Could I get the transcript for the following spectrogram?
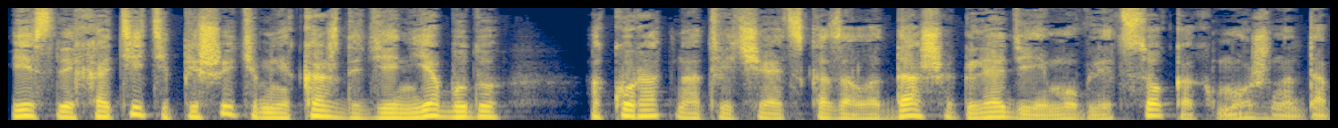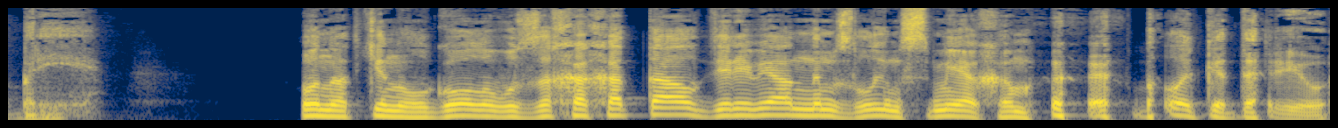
если хотите, пишите мне каждый день, я буду аккуратно отвечать, сказала Даша, глядя ему в лицо как можно добрее. Он откинул голову, захохотал деревянным злым смехом. «Благодарю,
